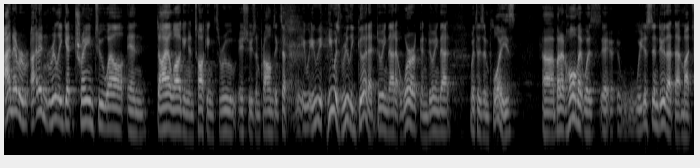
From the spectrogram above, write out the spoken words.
I never, I didn't really get trained too well in dialoguing and talking through issues and problems, except he, he, was really good at doing that at work and doing that with his employees. Uh, but at home, it was, it, we just didn't do that that much.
